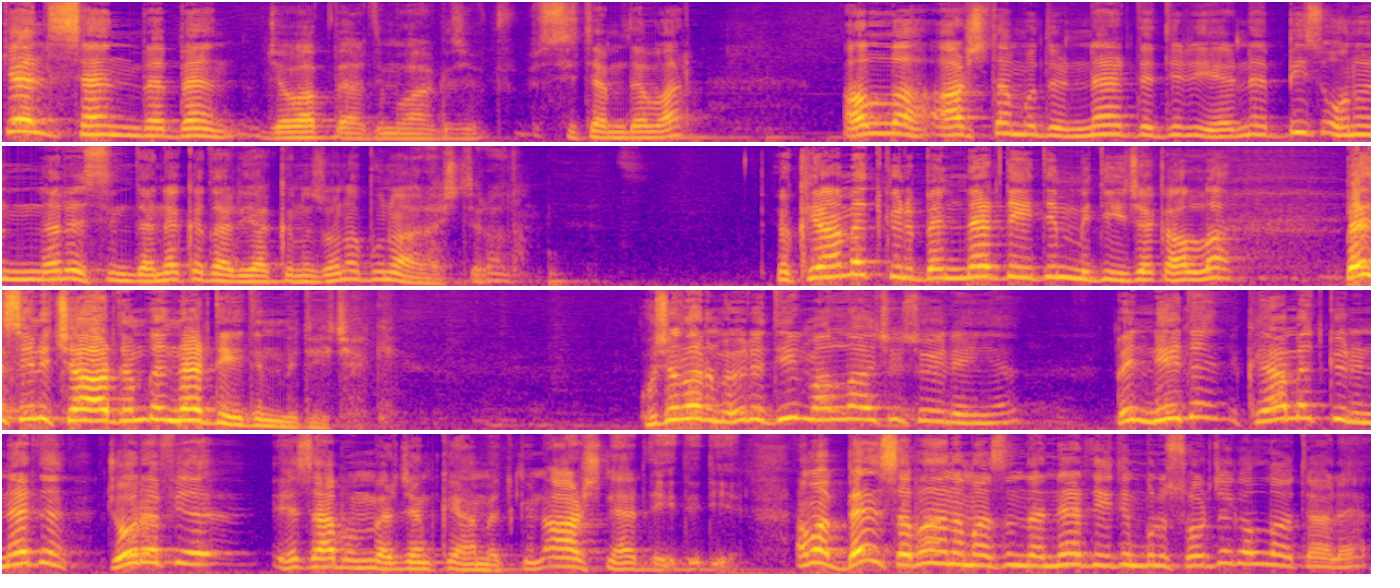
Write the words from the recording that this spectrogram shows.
Gel sen ve ben cevap verdim o sitemde var. Allah arşta mıdır, nerededir yerine biz onun neresinde ne kadar yakınız ona bunu araştıralım. Ya kıyamet günü ben neredeydim mi diyecek Allah. Ben seni çağırdığımda neredeydin mi diyecek. Hocalarım öyle değil mi Allah için söyleyin ya. Ben neyden kıyamet günü nereden coğrafya hesabımı vereceğim kıyamet günü. Arş neredeydi diye. Ama ben sabah namazında neredeydim bunu soracak Allahu Teala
